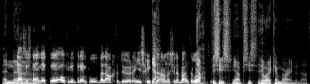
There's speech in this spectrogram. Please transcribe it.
En, ja, ze staan net uh, over de drempel bij de achterdeur. En je schiet ja. ze aan als je naar buiten loopt. Ja, precies. Ja, precies. Heel herkenbaar inderdaad.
